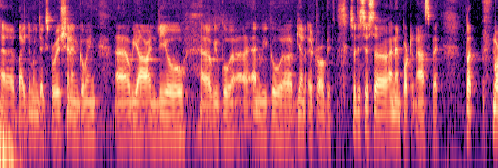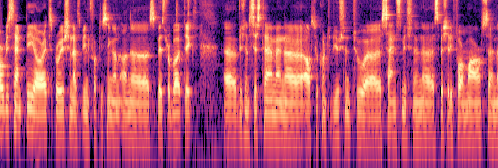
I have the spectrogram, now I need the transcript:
uh, by doing the exploration and going. Uh, we are in LEO, uh, we go and we go beyond Earth orbit. So this is an important aspect. But more recently, our exploration has been focusing on, on space robotics, uh, vision system and uh, also contribution to uh, science mission, especially for Mars and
